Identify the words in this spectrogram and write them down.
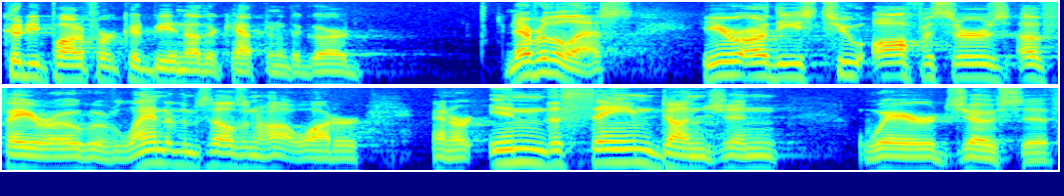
could be Potiphar, could be another captain of the guard. Nevertheless, here are these two officers of Pharaoh who have landed themselves in hot water and are in the same dungeon where Joseph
